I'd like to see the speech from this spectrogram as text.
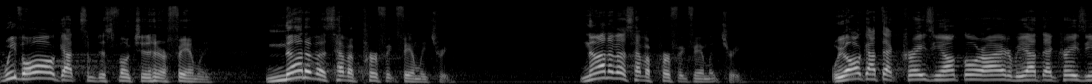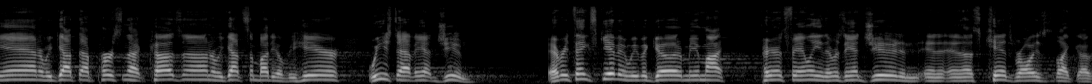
We've all got some dysfunction in our family. None of us have a perfect family tree. None of us have a perfect family tree. We all got that crazy uncle, right? Or we got that crazy aunt, or we got that person, that cousin, or we got somebody over here. We used to have Aunt June. Every Thanksgiving, we would go to me and my parents' family, and there was Aunt June, and, and, and us kids were always like, uh,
